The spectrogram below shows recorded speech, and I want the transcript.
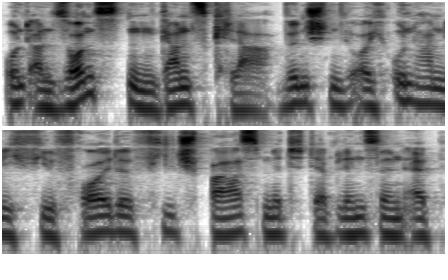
Und ansonsten ganz klar wünschen wir euch unheimlich viel Freude, viel Spaß mit der Blinzeln-App.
